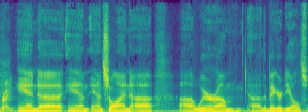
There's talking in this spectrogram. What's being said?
Right. And uh, and and so on. Uh, uh, where um, uh, the bigger deals,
